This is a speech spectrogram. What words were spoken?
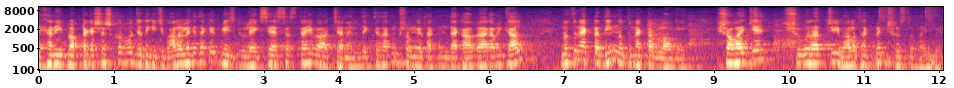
এখানেই ব্লগটাকে শেষ করব। যদি কিছু ভালো লেগে থাকে please do like share subscribe আর চ্যানেল দেখতে থাকুন, সঙ্গে থাকুন। দেখা হবে আগামীকাল নতুন একটা দিন, নতুন একটা ব্লগে সবাইকে শুভরাত্রি, ভালো থাকবেন, সুস্থ থাকবেন।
